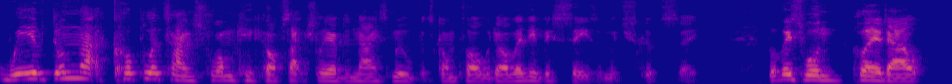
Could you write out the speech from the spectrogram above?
we have done that a couple of times from kickoffs. Actually, had a nice move that's gone forward already this season, which is good to see. But this one cleared out.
